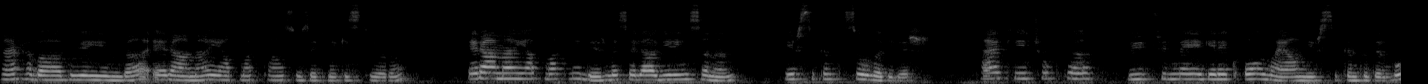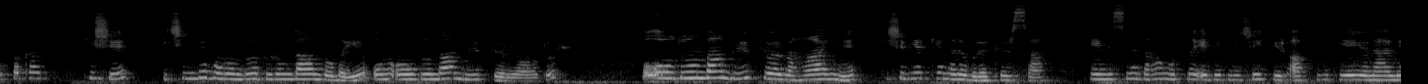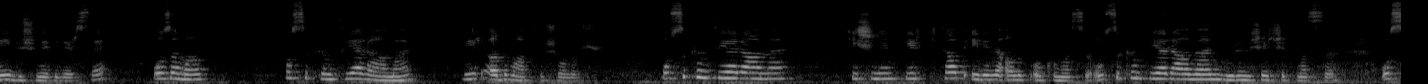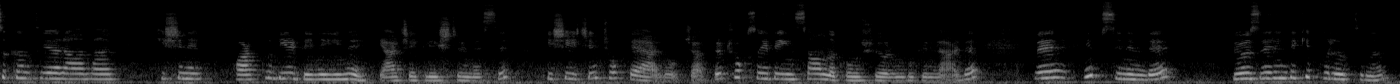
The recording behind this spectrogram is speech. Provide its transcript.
Merhaba, bu yayında eramen yapmaktan söz etmek istiyorum. Eramen yapmak nedir? Mesela bir insanın bir sıkıntısı olabilir. Belki çok da büyütülmeye gerek olmayan bir sıkıntıdır bu. Fakat kişi içinde bulunduğu durumdan dolayı onu olduğundan büyük görüyordur. O olduğundan büyük görme halini kişi bir kenara bırakırsa, kendisini daha mutlu edebilecek bir aktiviteye yönelmeyi düşünebilirse, o zaman o sıkıntıya rağmen bir adım atmış olur. O sıkıntıya rağmen kişinin bir kitap eline alıp okuması, o sıkıntıya rağmen yürüyüşe çıkması, o sıkıntıya rağmen kişinin farklı bir deneyimi gerçekleştirmesi kişi için çok değerli olacaktır. Çok sayıda insanla konuşuyorum bugünlerde ve hepsinin de gözlerindeki pırıltının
